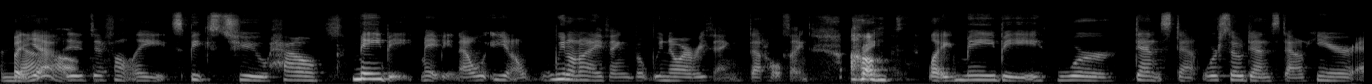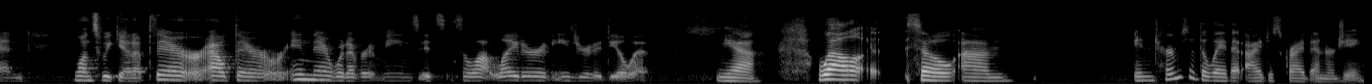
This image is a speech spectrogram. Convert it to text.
But yeah, it definitely speaks to how maybe, maybe now you know we don't know anything, but we know everything. That whole thing, Right. um, like maybe we're dense down. We're so dense down here, and once we get up there or out there or in there, whatever it means, it's it's a lot lighter and easier to deal with. Yeah. Well, so um in terms of the way that I describe energy,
